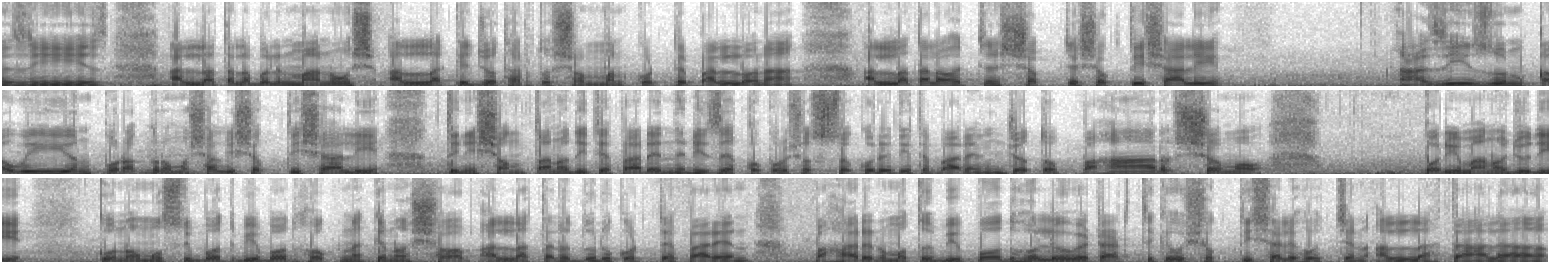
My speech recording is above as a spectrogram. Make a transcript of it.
আজিজ। আল্লাহ তালা বলেন, মানুষ আল্লাহকে যথার্থ সম্মান করতে পারল না। আল্লাহ তালা হচ্ছেন সবচেয়ে শক্তিশালী। আজিজুন কাউইয়ন, পরাক্রমশালী, শক্তিশালী। তিনি সন্তানও দিতে পারেন রিজেক প্রশস্ত করে দিতে পারেন। যত পাহাড় সম পরিমাণও যদি কোনো মুসিবত, বিপদ হোক না কেন, সব আল্লাহ তালা দূর করতে পারেন। পাহাড়ের মতো বিপদ হলেও এটার থেকেও শক্তিশালী হচ্ছেন আল্লাহ তালা।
